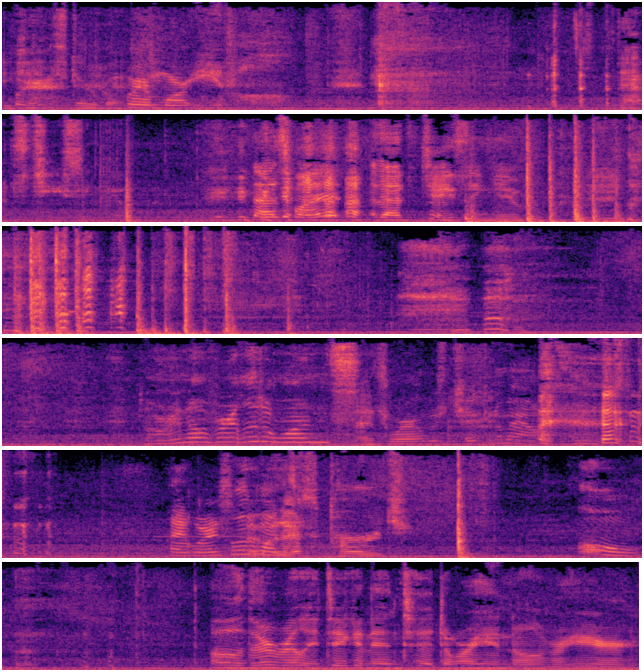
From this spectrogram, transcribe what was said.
You We're- can't stare back. We're more evil. That's chasing you. That's what? That's chasing you. Don't run over little ones. That's where I was checking them out. like, where's little Ooh, ones? that's Purge. Oh. Oh, they're really digging into door handle over here.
